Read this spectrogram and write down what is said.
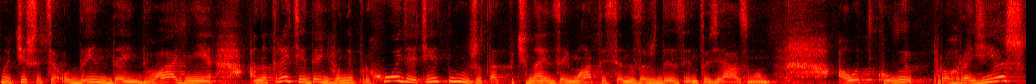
ну тішаться один день, два дні, а на третій день вони приходять і ну, вже так починають займатися не завжди з ентузіазмом. А от коли програєш,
